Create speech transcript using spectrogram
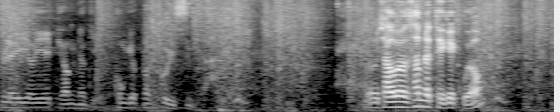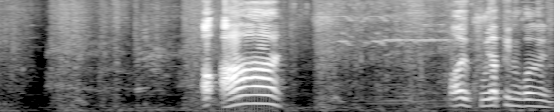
플레이어의 병력이 공격받고 있습니다. 여기 잡으면 3렙 되겠고요 어, 아! 아이 구 잡히는 거는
